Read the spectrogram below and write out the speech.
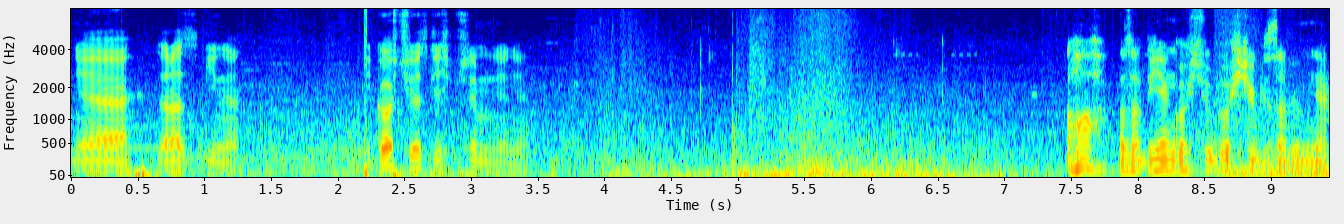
Nie, zaraz zginę. I gościu jest gdzieś przy mnie, nie? Aha, zabiję gościu, gościu zabił mnie.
